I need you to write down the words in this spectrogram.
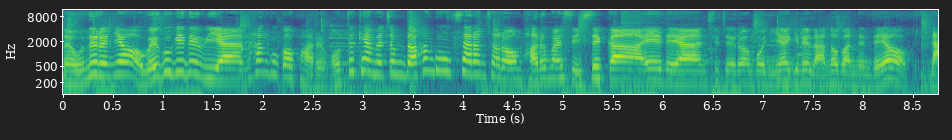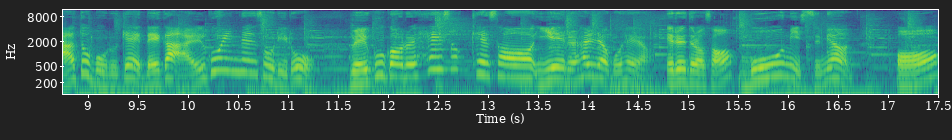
네, 오늘은요, 외국인을 위한 한국어 발음. 어떻게 하면 좀 더 한국 사람처럼 발음할 수 있을까에 대한 주제로 한번 이야기를 나눠봤는데요. 나도 모르게 내가 알고 있는 소리로 외국어를 해석해서 이해를 하려고 해요. 예를 들어서 모음이 있으면 어,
